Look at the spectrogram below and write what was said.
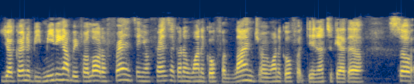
you're going to be meeting up with a lot of friends and your friends are going to want to go for lunch or want to go for dinner together. So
